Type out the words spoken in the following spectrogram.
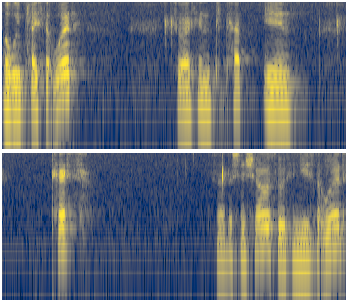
or replace that word. So I can tap in test so this can show so we can use that word.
